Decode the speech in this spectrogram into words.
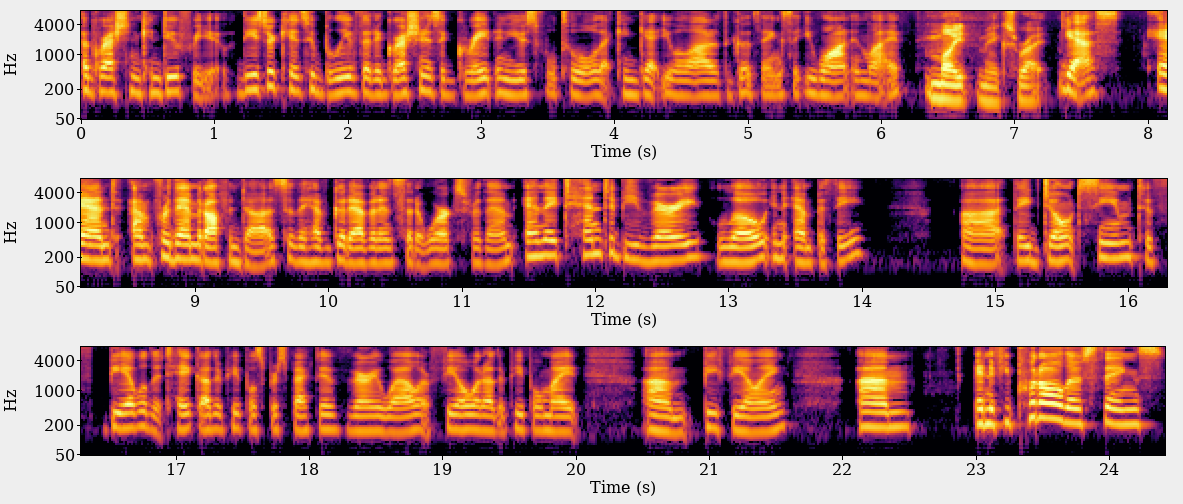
aggression can do for you. These are kids who believe that aggression is a great and useful tool that can get you a lot of the good things that you want in life. Might makes right. Yes. And um, for them, it often does. So they have good evidence that it works for them. And they tend to be very low in empathy. Uh, they don't seem to f- be able to take other people's perspective very well or feel what other people might um, be feeling. Um, and if you put all those things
